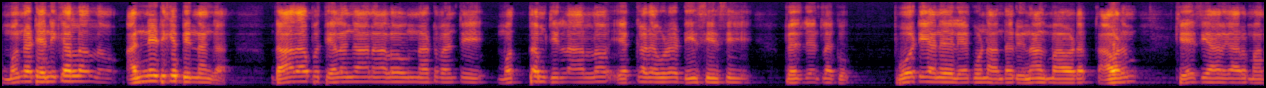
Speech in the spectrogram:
మొన్నటి ఎన్నికలలో అన్నిటికీ భిన్నంగా దాదాపు తెలంగాణలో ఉన్నటువంటి మొత్తం జిల్లాల్లో ఎక్కడ కూడా డీసీసీ ప్రెసిడెంట్లకు పోటీ అనేది లేకుండా అందరూ వినాదం అవడం కావడం కేసీఆర్ గారు మన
